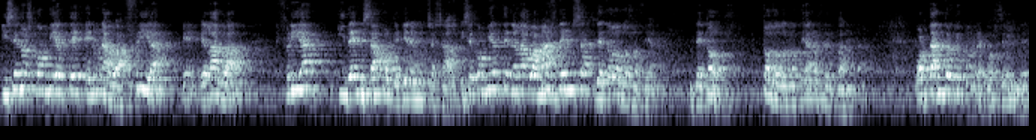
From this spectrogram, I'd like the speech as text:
y se nos convierte en un agua fría, el agua fría y densa porque tiene mucha sal y se convierte en el agua más densa de todos los océanos, de todos, todos los océanos del planeta. Por tanto, ¿qué ocurre? Pues se hunde,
